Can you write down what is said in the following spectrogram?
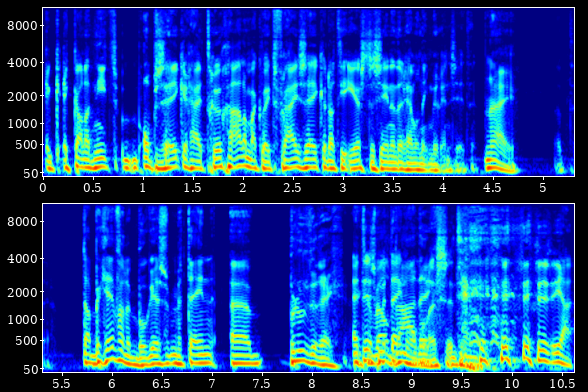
ik, ik kan het niet op zekerheid terughalen. Maar ik weet vrij zeker dat die eerste zinnen er helemaal niet meer in zitten. Nee. Dat, Dat begin van het boek is meteen bloederig. het is meteen is- ja.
